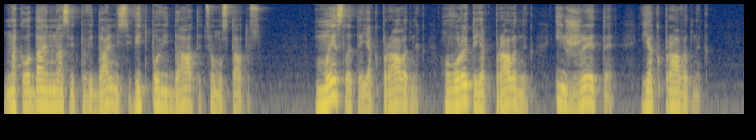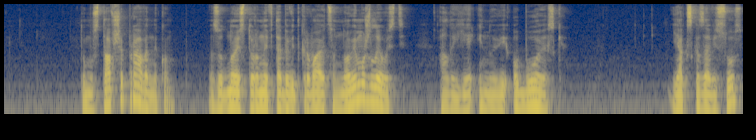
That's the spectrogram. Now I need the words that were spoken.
накладає на нас відповідальність відповідати цьому статусу, мислити як праведник, говорити як праведник і жити як праведник. Тому, ставши праведником, з одної сторони в тебе відкриваються нові можливості, але є і нові обов'язки. Як сказав Ісус,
